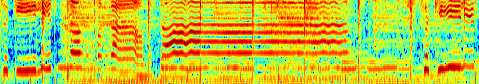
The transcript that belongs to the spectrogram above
Sa gilid ng mga mata Sa gilid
